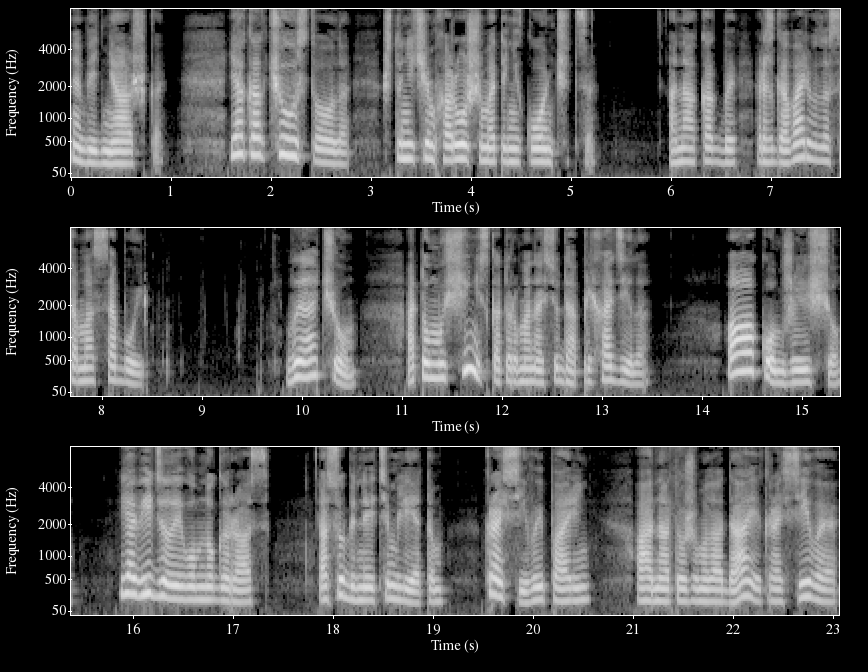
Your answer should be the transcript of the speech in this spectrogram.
бедняжка, я как чувствовала, что ничем хорошим это не кончится». Она как бы разговаривала сама с собой. «Вы о чем? О том мужчине, с которым она сюда приходила?» «А о ком же еще? Я видела его много раз, особенно этим летом. Красивый парень, а она тоже молодая и красивая,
